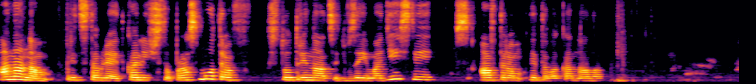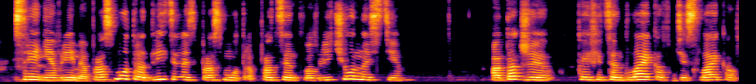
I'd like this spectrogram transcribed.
Она нам представляет количество просмотров, 113 взаимодействий с автором этого канала, среднее время просмотра, длительность просмотра, процент вовлеченности, а также коэффициент лайков, дизлайков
